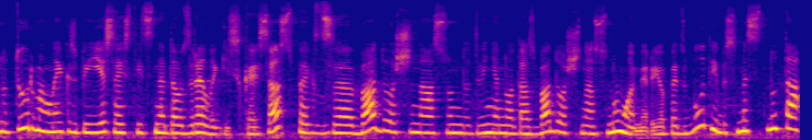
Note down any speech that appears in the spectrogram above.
nu, tur, man liekas, bija iesaistīts nedaudz reliģiskais aspekts, mm. badošanās, un viņa no tās badošanās nomira. Jo pēc būtības mēs nu, tā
